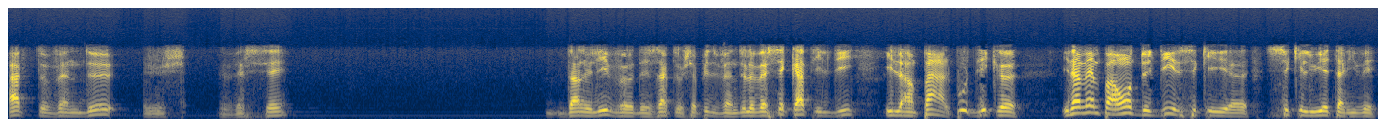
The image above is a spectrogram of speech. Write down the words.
Acte 22, verset. Dans le livre des Actes, chapitre 22, le verset 4, il dit, il en parle pour dire que il n'a même pas honte de dire ce qui, euh, ce qui lui est arrivé.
